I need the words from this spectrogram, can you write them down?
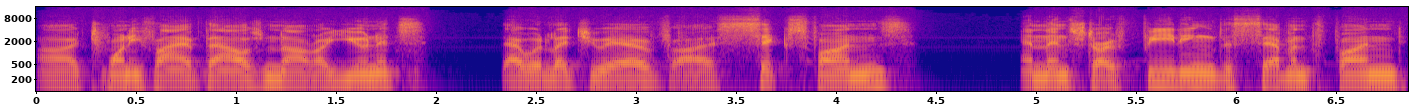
uh, $25,000 units. That would let you have uh, six funds and then start feeding the seventh fund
